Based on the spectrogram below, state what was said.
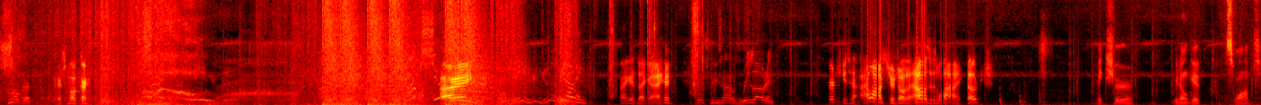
Smoker. Here, smoker. Alright. Damn, you're good. Reloading. I get that guy. Search these houses. Reloading. Search these. I want to search all the houses. Why, Coach? Make sure we don't get swamped.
